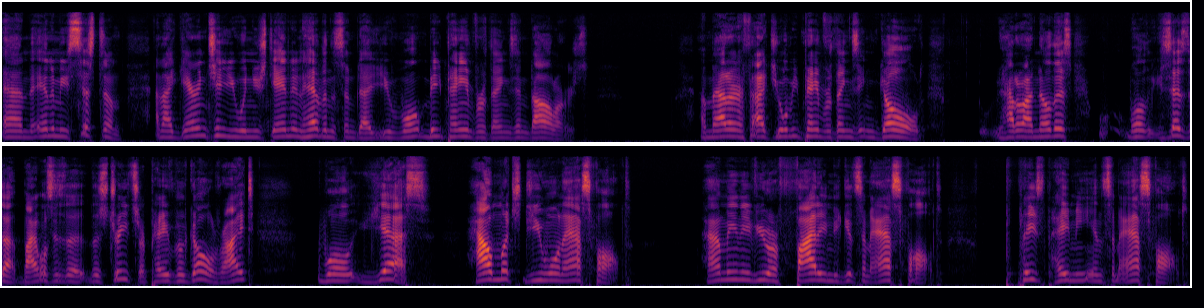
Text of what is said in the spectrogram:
and the enemy system and I guarantee you, when you stand in heaven someday, you won't be paying for things in dollars. A matter of fact, you won't be paying for things in gold. How do I know this? Well, he says the Bible says the, the streets are paved with gold, right? Well, yes. How much do you want asphalt? How many of you are fighting to get some asphalt? Please pay me in some asphalt.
